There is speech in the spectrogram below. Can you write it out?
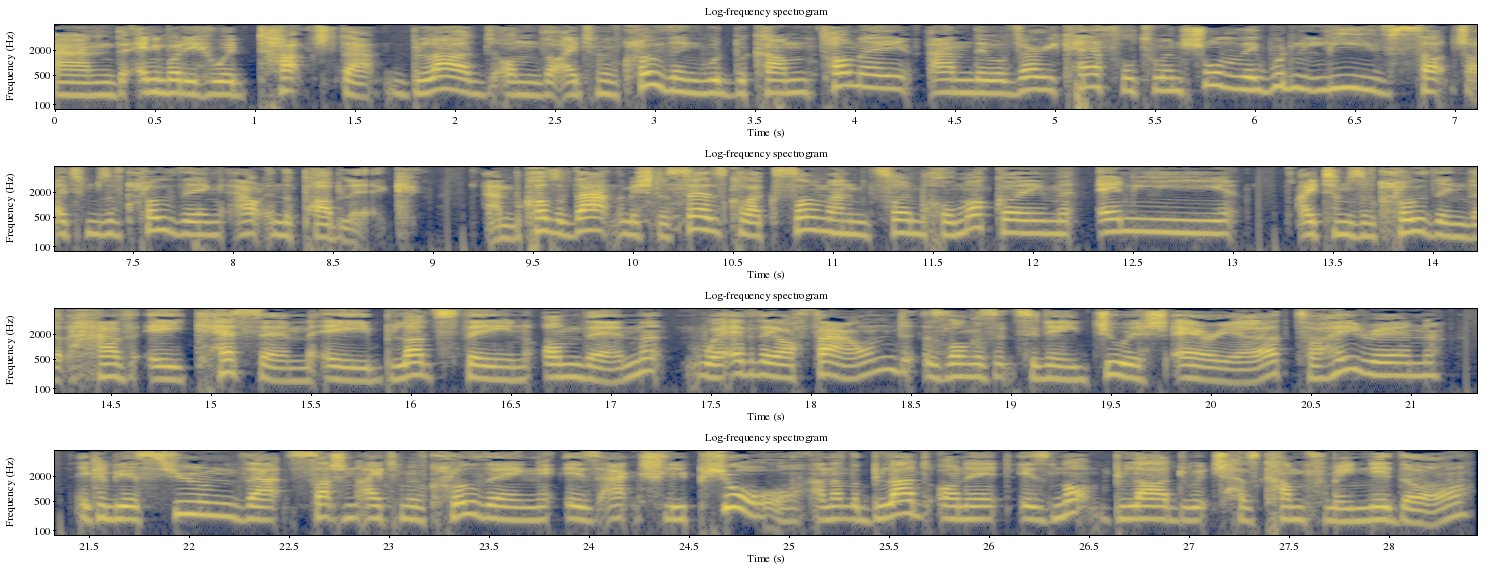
and anybody who had touched that blood on the item of clothing would become tome, and they were very careful to ensure that they wouldn't leave such items of clothing out in the public. And because of that, the Mishnah says, any items of clothing that have a kesem, a blood stain on them, wherever they are found, as long as it's in a Jewish area, tahirin, it can be assumed that such an item of clothing is actually pure, and that the blood on it is not blood which has come from a nidor,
